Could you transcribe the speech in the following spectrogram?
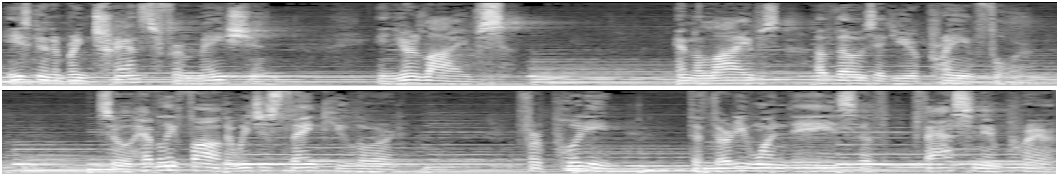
He's going to bring transformation in your lives and the lives of those that you're praying for. So, Heavenly Father, we just thank you, Lord, for putting the 31 days of fasting and prayer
